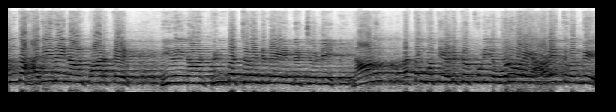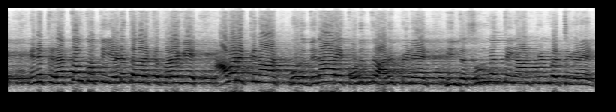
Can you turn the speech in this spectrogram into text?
அந்த ஹதீதை நான் பார்த்தேன். இதை நான் பின்பற்ற வேண்டுமே என்று சொல்லி நானும் ரத்தம் குத்தி எடுக்கக்கூடிய ஒருவரை அழைத்து வந்து எனக்கு ரத்தம் குத்தி எடுத்ததற்கு பிறகு அவருக்கு நான் ஒரு தினாரை கொடுத்து அனுப்பினேன். இந்த சுண்ணத்தை நான் பின்பற்றுகிறேன்.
